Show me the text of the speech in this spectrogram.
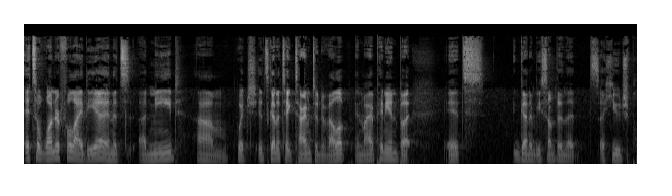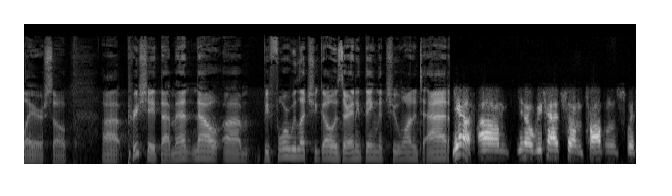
it's a wonderful idea and it's a need um, which it's going to take time to develop, in my opinion, but it's going to be something that's a huge player. So uh, appreciate that, man. Now, um, before we let you go, is there anything that you wanted to add? Yeah, um, you know, we've had some problems with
